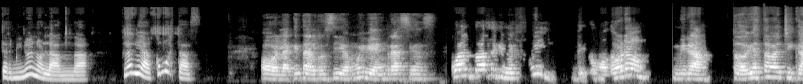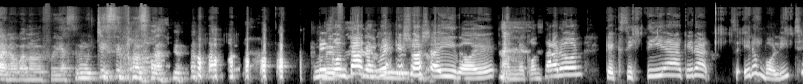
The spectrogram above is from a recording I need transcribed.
terminó en Holanda. Flavia, ¿cómo estás? Hola, ¿qué tal, Rocío? Muy bien, gracias. ¿Cuánto hace que me fui de Comodoro? Mira, todavía estaba chicano cuando me fui, hace muchísimos años. Me, contaron, no es que yo haya ido, ¿eh? Ah, me contaron que existía, que era, ¿era un boliche?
